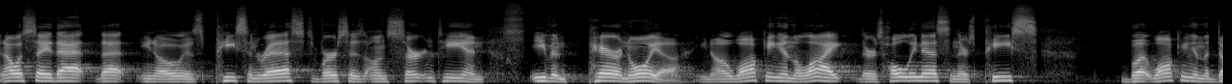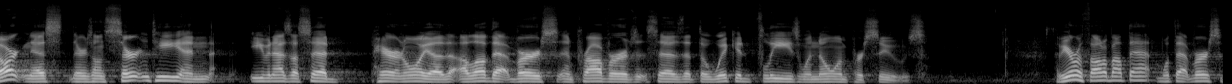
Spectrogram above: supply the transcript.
And I would say that that you know is peace and rest versus uncertainty and even paranoia. You know, walking in the light, there's holiness and there's peace, but walking in the darkness, there's uncertainty and even as I said, paranoia. I love that verse in Proverbs. It says that the wicked flees when no one pursues. Have you ever thought about that? What that verse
